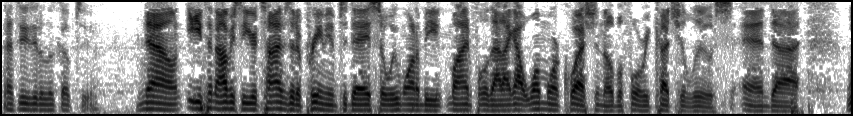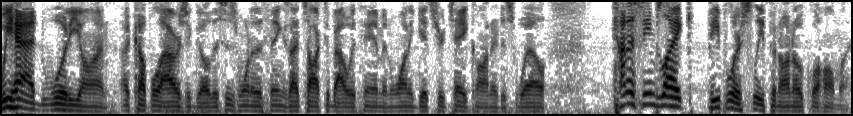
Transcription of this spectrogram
that's easy to look up to. Now, Ethan, obviously your time's at a premium today, so we want to be mindful of that. I got one more question though before we cut you loose, and uh, we had Woodi on a couple hours ago. This is one of the things I talked about with him, and want to get your take on it as well. Kind of seems like people are sleeping on Oklahoma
